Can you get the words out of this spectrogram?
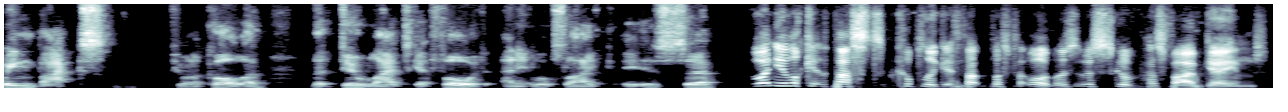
wing backs, if you want to call them, that do like to get forward, and it looks like it is. Uh, when you look at the past couple of well, let's, let's go past five games.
